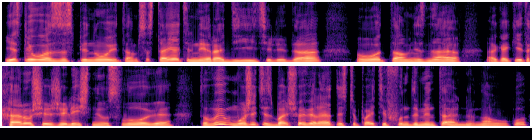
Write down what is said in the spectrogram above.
Если у вас за спиной там состоятельные родители, да, вот там, не знаю, а, какие-то хорошие жилищные условия, то вы можете с большой вероятностью пойти в фундаментальную науку,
